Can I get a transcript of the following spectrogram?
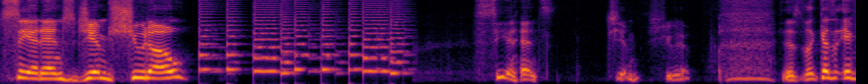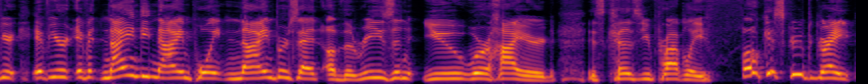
CNN's Jim Sciutto. CNN's Jim Sciutto because if you're if you're if it 99.9% of the reason you were hired is because you probably focus grouped great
